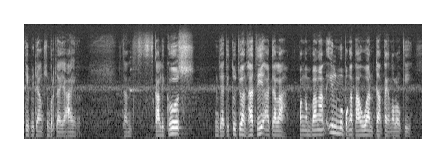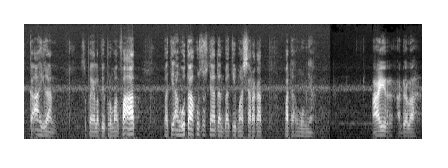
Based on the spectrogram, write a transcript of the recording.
di bidang sumber daya air. Dan sekaligus menjadi tujuan hati adalah pengembangan ilmu pengetahuan dan teknologi keairan supaya lebih bermanfaat bagi anggota khususnya dan bagi masyarakat pada umumnya. Air adalah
